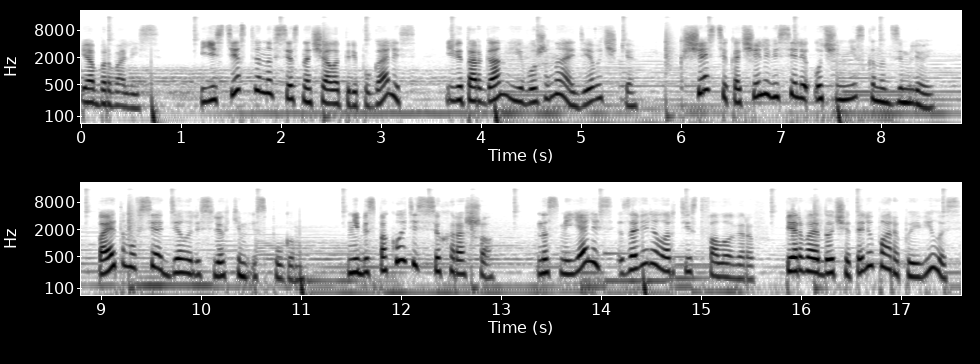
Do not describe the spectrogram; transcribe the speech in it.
и оборвались. Естественно, все сначала перепугались, и Виторган, и его жена, и девочки. К счастью, качели висели очень низко над землей, поэтому все отделались легким испугом. Не беспокойтесь, все хорошо. Насмеялись, заверил артист фолловеров. Первая дочь Этель у пары появилась,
